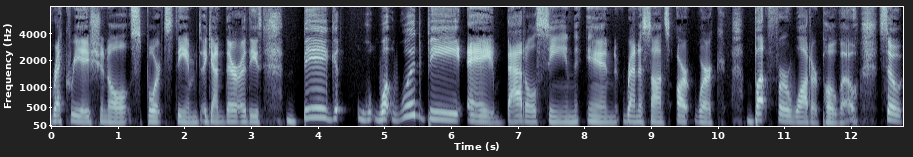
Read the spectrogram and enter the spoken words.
recreational sports themed. Again, there are these big what would be a battle scene in Renaissance artwork, but for water polo. So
